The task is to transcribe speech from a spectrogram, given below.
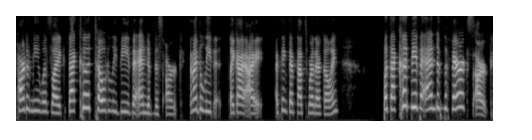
part of me was like, that could totally be the end of this arc, and I believe it. Like I, I, I think that that's where they're going, but that could be the end of the Ferrix arc.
